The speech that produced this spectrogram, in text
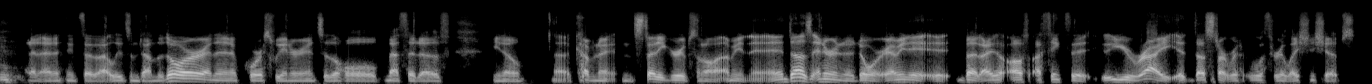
Mm-hmm. And, and, I think that that leads them down the door. And then, of course, we enter into the whole method of, you know, uh, covenant and study groups and all. I mean, it does enter in a door. I mean, it, it, but I also I think that you're right. It does start with with relationships,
